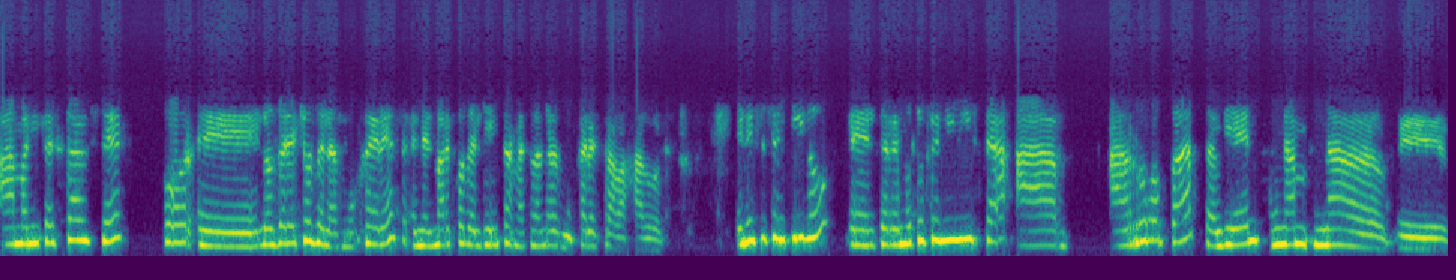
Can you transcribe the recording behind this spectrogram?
a manifestarse por eh, los derechos de las mujeres en el marco del Día Internacional de las Mujeres Trabajadoras. En ese sentido, el terremoto feminista ha arropa también una, una eh,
